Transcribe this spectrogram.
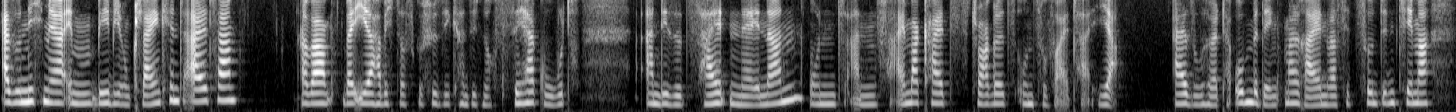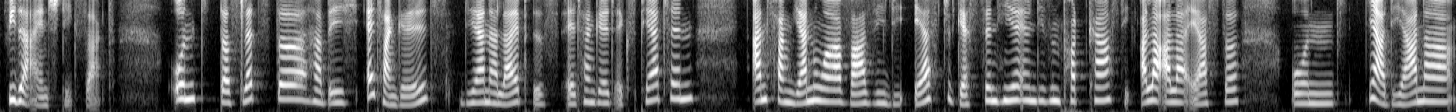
also nicht mehr im Baby- und Kleinkindalter. Aber bei ihr habe ich das Gefühl, sie kann sich noch sehr gut an diese Zeiten erinnern und an Vereinbarkeitsstruggles und so weiter. Ja, also hört da unbedingt mal rein, was sie zu dem Thema Wiedereinstieg sagt. Und das letzte habe ich Elterngeld. Diana Leib ist Elterngeldexpertin. Anfang Januar war sie die erste Gästin hier in diesem Podcast, die aller, allererste. Und ja, Diana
